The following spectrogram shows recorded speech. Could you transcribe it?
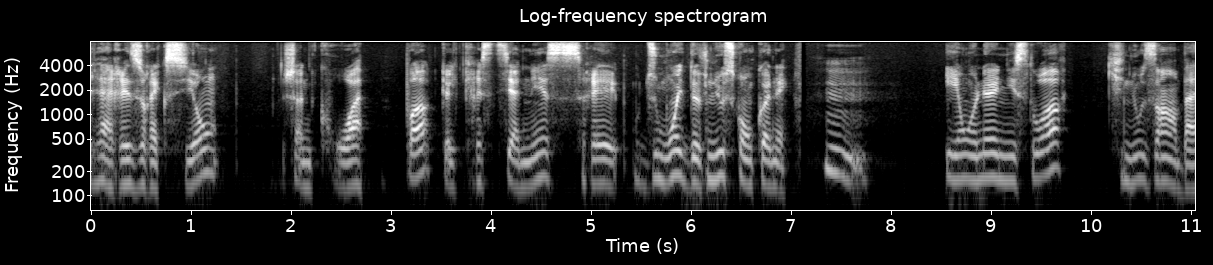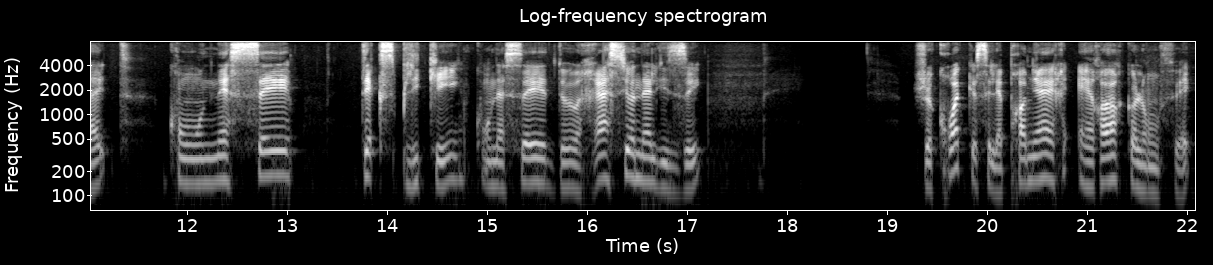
la résurrection, je ne crois pas que le christianisme serait, du moins, devenu ce qu'on connaît. Hmm. Et on a une histoire qui nous embête, qu'on essaie d'expliquer, qu'on essaie de rationaliser. Je crois que c'est la première erreur que l'on fait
